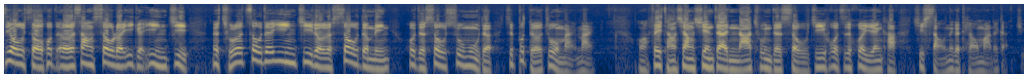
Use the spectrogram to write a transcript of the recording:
右手或者额上受了一个印记，那除了受这印记了的，受的名或者受数目的，是不得做买卖。哇，非常像现在拿出你的手机或者是会员卡去扫那个条码的感觉。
